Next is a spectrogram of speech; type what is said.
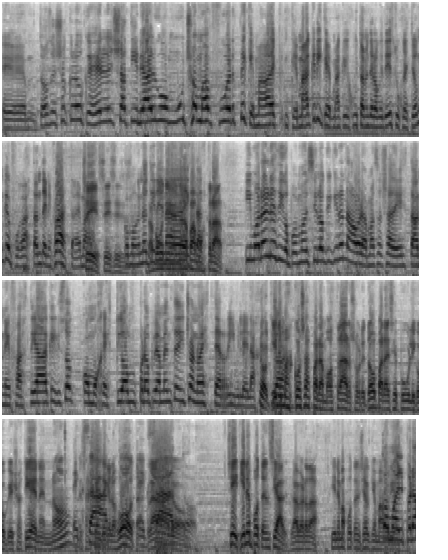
Eh, entonces yo creo que él ya tiene algo mucho más fuerte que, Ma- que Macri, que Macri justamente lo que tiene su gestión, que fue bastante nefasta, además. Sí, sí, sí. Como que no tiene nada, de para mostrar. Y Morales, digo, podemos decir lo que quieran ahora, más allá de esta nefasteada que hizo, como gestión propiamente dicho, no es terrible la No, gestión. tiene más cosas para mostrar, sobre todo para ese público que ellos tienen, ¿no? Esa Exacto, gente que los vota, exacto. claro. Sí, tiene potencial, la verdad. Tiene más potencial que Mauri. Como el pro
